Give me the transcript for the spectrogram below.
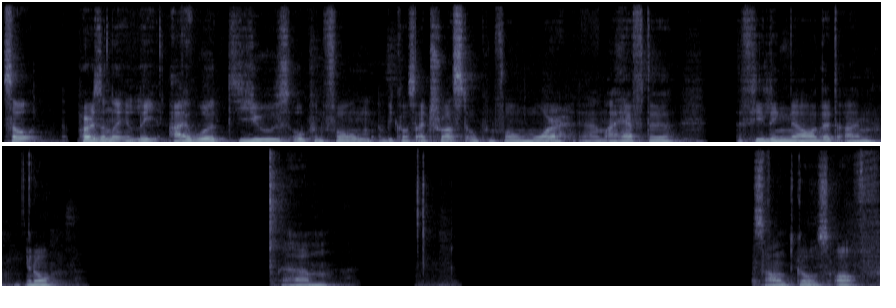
So personally, I would use OpenFOAM because I trust OpenFOAM more. Um, I have the the feeling now that I'm, you know, um, sound goes off.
